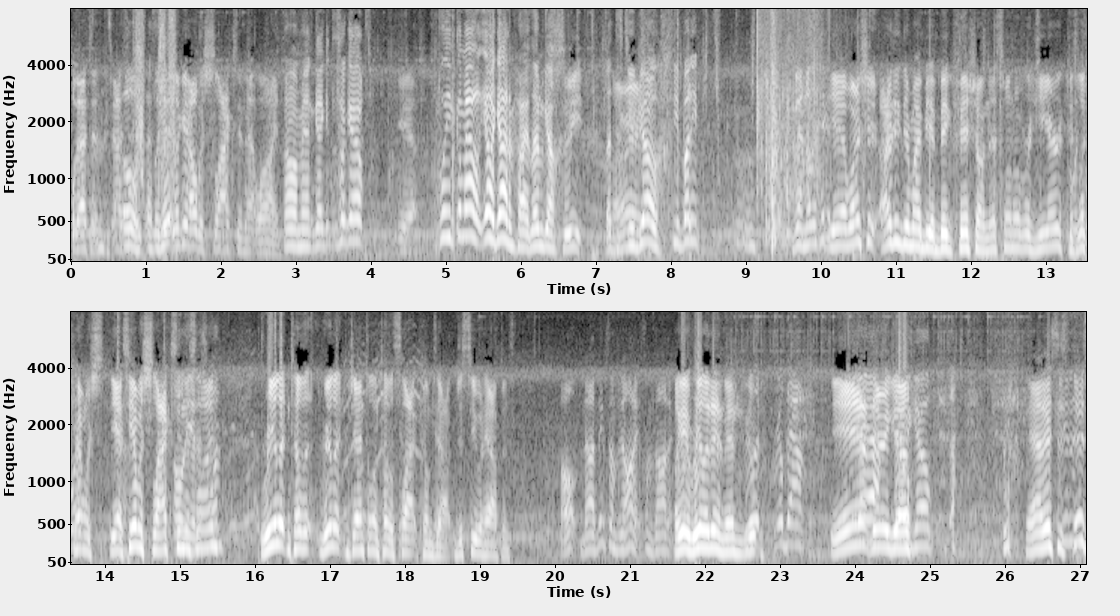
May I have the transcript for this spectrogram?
Oh, that's it. That's Oh, it. that's look, it? At, look at how much slack's in that line. Oh man, gotta get this hook out. Yeah. Please come out. Yeah, I got him. All right, let him go. Sweet. Let this All dude right. go. See you, buddy. Got another hit? Yeah, why don't you? I think there might be a big fish on this one over here. Because oh, Which look one? how much. Yeah, see how much slack's Oh, in yeah, this this line. one? Reel it until the reel it gentle until the slack comes out. Just see what happens. Oh no, I think something's on it. Something's on it. Okay, reel it in, man. Reel it, reel down. Yeah, there you go. There we go. Yeah, this is Dude, this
